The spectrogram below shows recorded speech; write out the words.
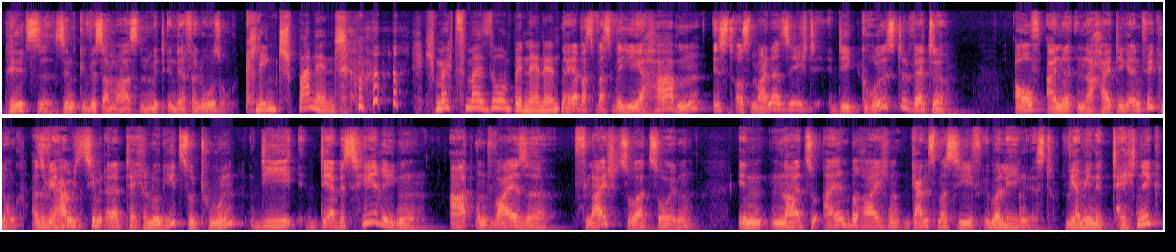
Pilze sind gewissermaßen mit in der Verlosung. Klingt spannend. Ich möchte es mal so benennen. Naja, was, was wir hier haben, ist aus meiner Sicht die größte Wette auf eine nachhaltige Entwicklung. Also wir haben es hier mit einer Technologie zu tun, die der bisherigen Art und Weise, Fleisch zu erzeugen, in nahezu allen Bereichen ganz massiv überlegen ist. Wir haben hier eine Technik,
